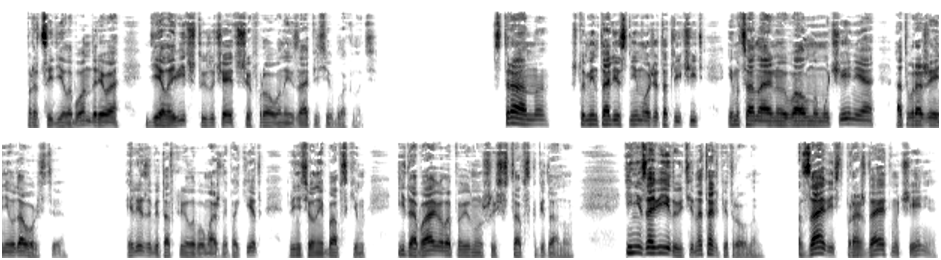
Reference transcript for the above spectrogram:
— процедила Бондарева, делая вид, что изучает шифрованные записи в блокноте. Странно, что менталист не может отличить эмоциональную волну мучения от выражения удовольствия. Элизабет открыла бумажный пакет, принесенный бабским, и добавила, повернувшись в штабс-капитану. — И не завидуйте, Наталья Петровна. Зависть порождает мучения.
